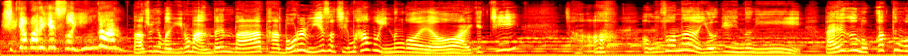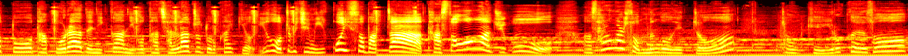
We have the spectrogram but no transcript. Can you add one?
죽여버리겠어 인간! 나중에 막 이러면 안 된다. 다 너를 위해서 지금 하고 있는 거예요. 알겠지? 자, 아, 아, 우선은 여기 있는 이 낡은 옷 같은 것도 다 버려야 되니까 이거 다 잘라주도록 할게요. 이거 어차피 지금 입고 있어봤자 다 썩어가지고 아, 사용할 수 없는 거겠죠? 자, 오케이. 이렇게 해서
